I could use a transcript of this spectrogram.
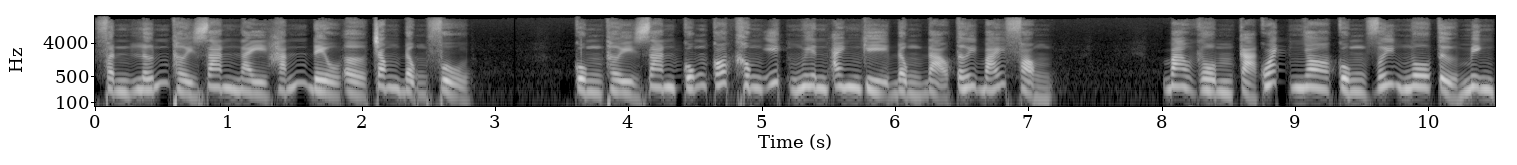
Phần lớn thời gian này hắn đều ở trong đồng phủ. Cùng thời gian cũng có không ít nguyên anh kỳ đồng đạo tới bái phòng. Bao gồm cả quách nho cùng với ngô tử minh.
